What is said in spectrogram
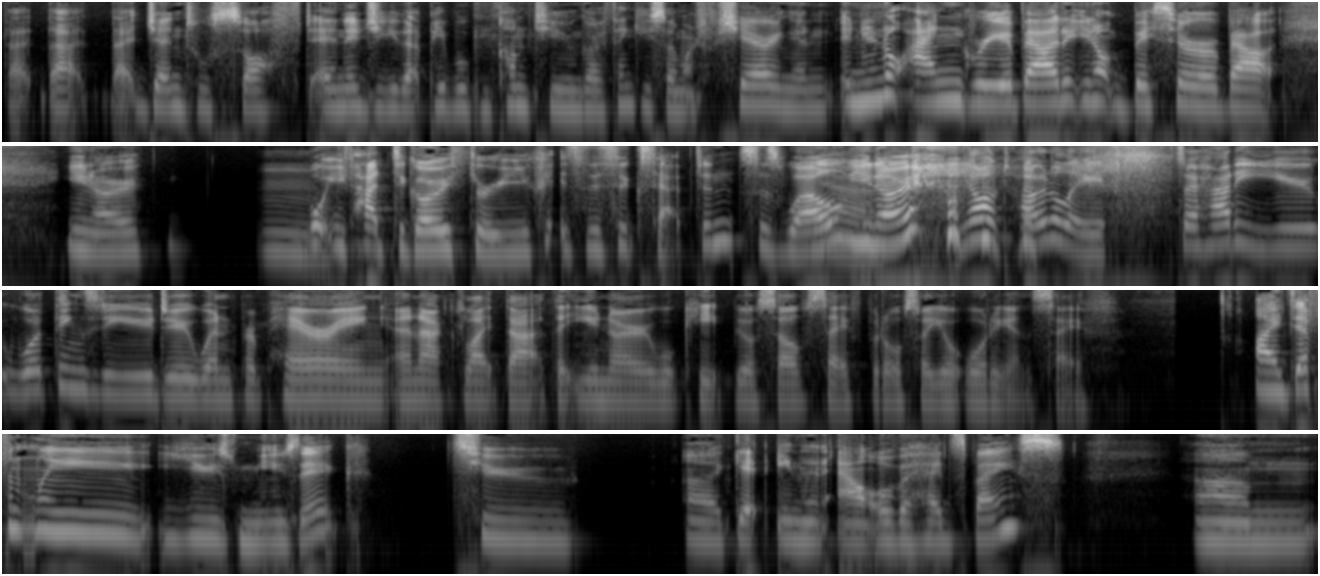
that that that gentle, soft energy that people can come to you and go, "Thank you so much for sharing," and and you're not angry about it. You're not bitter about, you know, Mm. what you've had to go through. You, it's this acceptance as well. Yeah. You know. no, totally. So, how do you? What things do you do when preparing an act like that that you know will keep yourself safe, but also your audience safe? I definitely use music to uh, get in and out of a headspace. Um,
